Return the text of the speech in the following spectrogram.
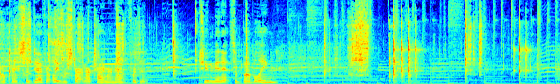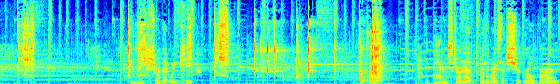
okay, so definitely we're starting our timer now for the two minutes of bubbling. Sure that we keep the bottom stirred up, otherwise that sugar will burn.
